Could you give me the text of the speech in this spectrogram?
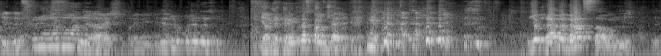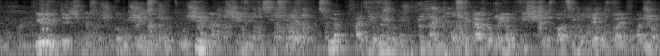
«Ты- другое. да что не нормально, Да, вообще, более-менее. это, блин, Я уже третий раз получаю. Уже родной брат стал он мне, Юрий Викторович. У меня, слушай, был мужчина, мужчина в течение 10 лет Спина. ходил ходил после каждого приема пищи через 20 минут бегал в туалет по-большому.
